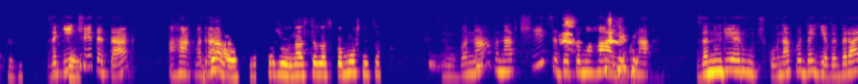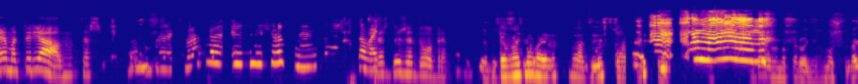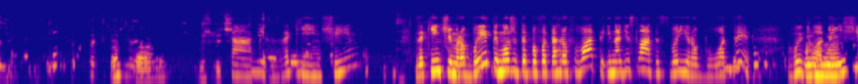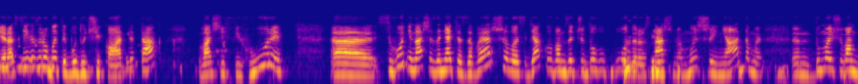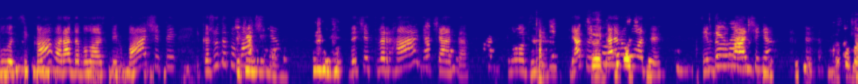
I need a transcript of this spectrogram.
закінчуєте, так? Ага, квадрат. Да, я скажу, Настя в нас помощниця. Ну, вона, вона вчиться, допомагає, вона занурює ручку, вона подає, вибирає матеріал. Ну, це ж, Давай. це ж дуже добре. Давай, давай, розкладай, розкладай. Дай йому макаронів. Можеш дати? Так, так, можна. Так, закінчуємо. Закінчуємо робити. Можете пофотографувати і надіслати свої роботи, викладені ще раз їх зробити. Буду чекати, так? Ваші фігури. Е, сьогодні наше заняття завершилось. Дякую вам за чудову подорож з нашими мишенятами. Ем, Думаю, що вам було цікаво. Рада була всіх бачити. І кажу до побачення. До четверга, дівчата, хлопці. Дякую, чекаю роботи. Всім. До побачення.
